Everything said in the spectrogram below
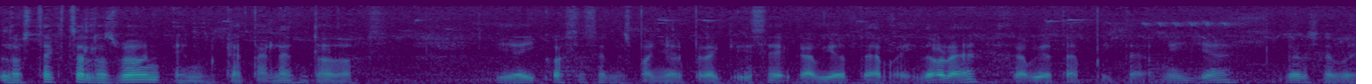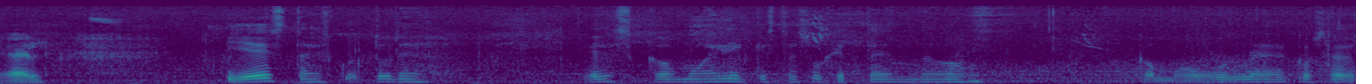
Los textos los veo en, catalán todos y hay cosas en español, pero aquí dice gaviota reidora, gaviota pitamilla, garza real. Y esta escultura es como alguien que está sujetando como una cosa de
